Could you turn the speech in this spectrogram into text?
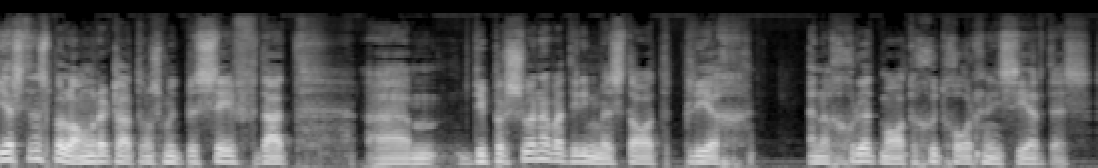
eerstens belangrik dat ons moet besef dat ehm um, die persone wat hierdie misdaad pleeg in 'n groot mate goed georganiseerd is.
